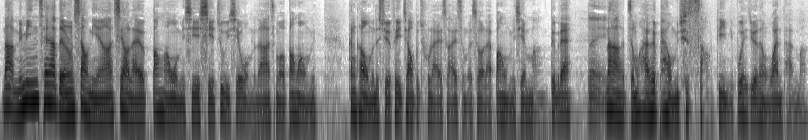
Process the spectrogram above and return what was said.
那明明参加德荣少年啊，是要来帮忙我们一些协助一些我们的啊，什么帮忙我们。看看我们的学费交不出来的时候，还是什么时候来帮我们一些忙，对不对？对。那怎么还会派我们去扫地？你不会觉得很万谈吗？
